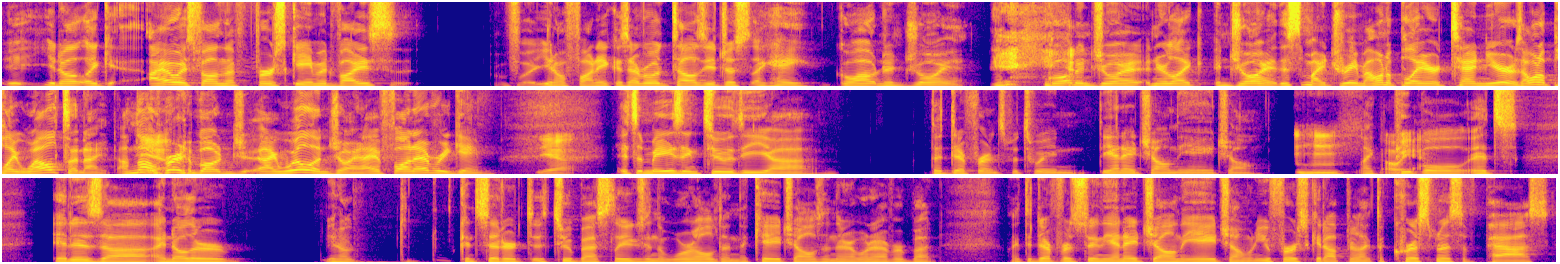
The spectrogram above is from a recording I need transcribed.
you know, like I always found the first game advice, you know, funny because everyone tells you just like, "Hey, go out and enjoy it." Go out and enjoy it. And you're like, enjoy it. This is my dream. I want to play here 10 years. I want to play well tonight. I'm not yeah. worried about, I will enjoy it. I have fun every game. Yeah. It's amazing too, the, uh, the difference between the NHL and the AHL. Mm-hmm. Like oh, people, yeah. it's, it is, uh, I know they're, you know, considered the two best leagues in the world and the KHL's in there or whatever, but like the difference between the NHL and the AHL, when you first get up there, like the crispness of pass,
